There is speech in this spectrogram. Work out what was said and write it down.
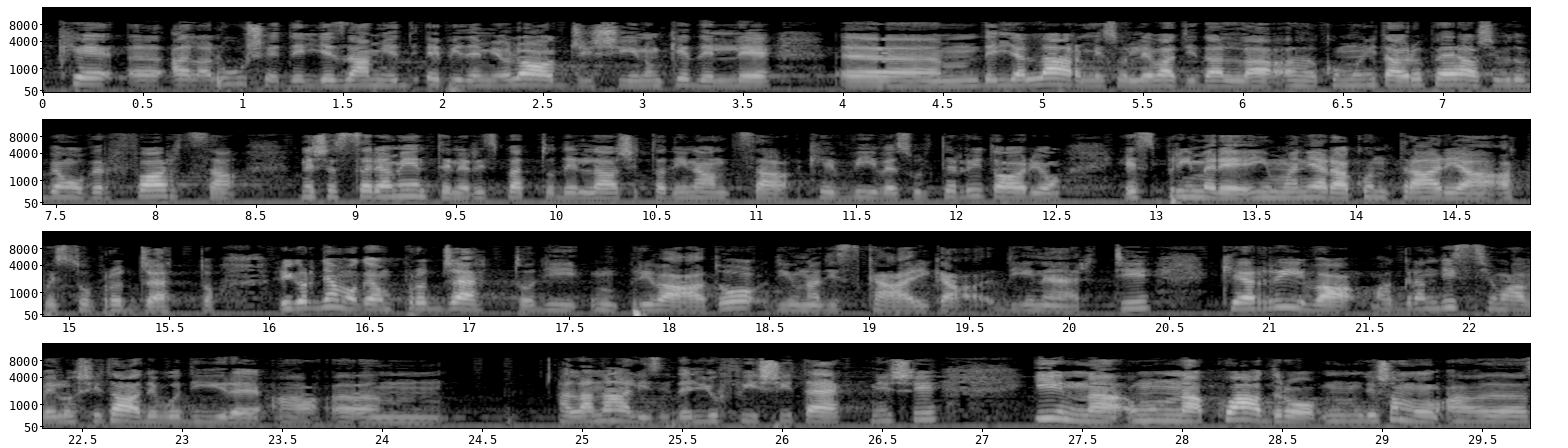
anche eh, alla luce degli esami epidemiologici, nonché delle, ehm, degli allarmi sollevati dalla eh, comunità europea, ci dobbiamo per forza necessariamente nel rispetto della cittadinanza che vive sul territorio esprimere in maniera contraria a questo progetto. Ricordiamo che è un progetto di un privato, di una discarica di inerti, che arriva a grandissima velocità, devo dire, a, um, all'analisi degli uffici tecnici in un quadro mm, diciamo, eh,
